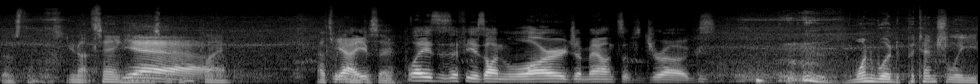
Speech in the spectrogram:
those things. You're not saying he Yeah. is, but you're playing. That's what Yeah, you he, to he plays as if he is on large amounts of drugs. One would potentially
